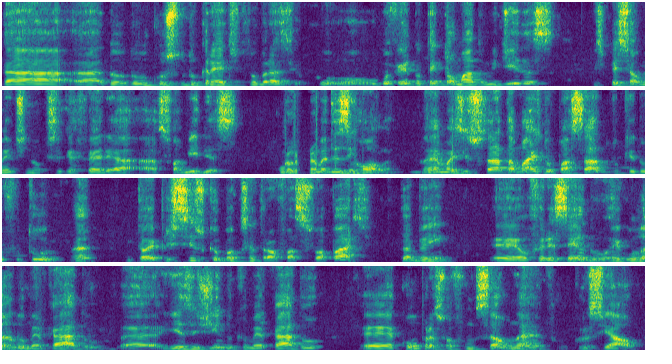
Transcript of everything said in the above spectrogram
da, a, do, do, custo do crédito no Brasil. O, o, governo tem tomado medidas, especialmente no que se refere às famílias, o programa desenrola, né? mas isso trata mais do passado do que do futuro. Né? Então é preciso que o Banco Central faça sua parte, também é, oferecendo, regulando o mercado é, e exigindo que o mercado é, cumpra a sua função né, crucial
